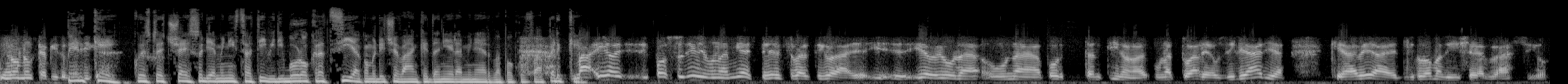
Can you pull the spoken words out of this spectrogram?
Non ho capito. Perché questo eccesso di amministrativi, di burocrazia, come diceva anche Daniela Minerva poco fa? Perché? Ma io posso dire una mia esperienza particolare. Io avevo una, una portantina, una, un'attuale ausiliaria che aveva il diploma di liceo classico.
